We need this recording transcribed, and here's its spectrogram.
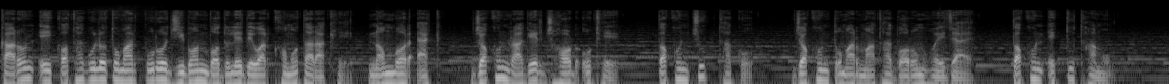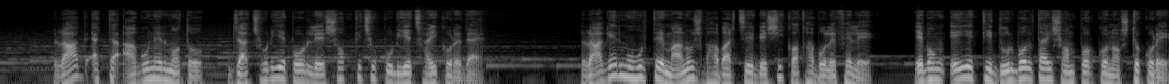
কারণ এই কথাগুলো তোমার পুরো জীবন বদলে দেওয়ার ক্ষমতা রাখে। নম্বর এক, যখন রাগের ঝড় ওঠে, তখন চুপ থাকো। যখন তোমার মাথা গরম হয়ে যায়, তখন একটু থামো। রাগ একটা আগুনের মতো, যা ছড়িয়ে পড়লে সবকিছু পুড়িয়ে ছাই করে দেয়। রাগের মুহূর্তে মানুষ ভাবার চেয়ে বেশি কথা বলে ফেলে এবং এই একটি দুর্বলতাই সম্পর্ক নষ্ট করে,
